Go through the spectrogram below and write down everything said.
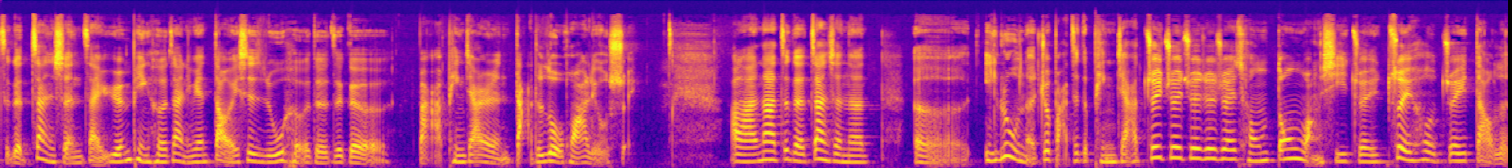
这个战神在元平和战里面到底是如何的这个把平家人打得落花流水。好啦，那这个战神呢？呃，一路呢就把这个平家追追追追追，从东往西追，最后追到了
